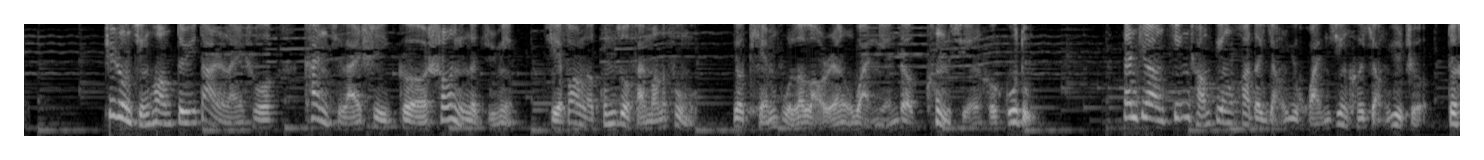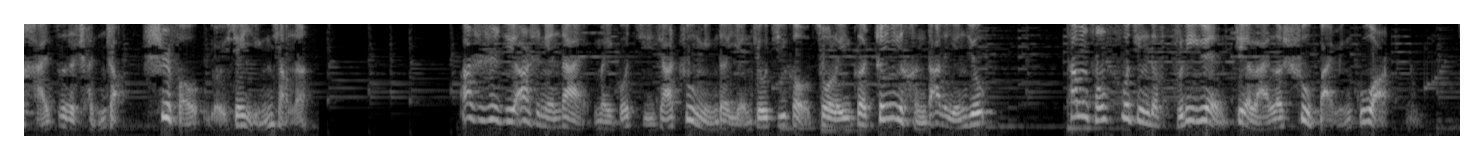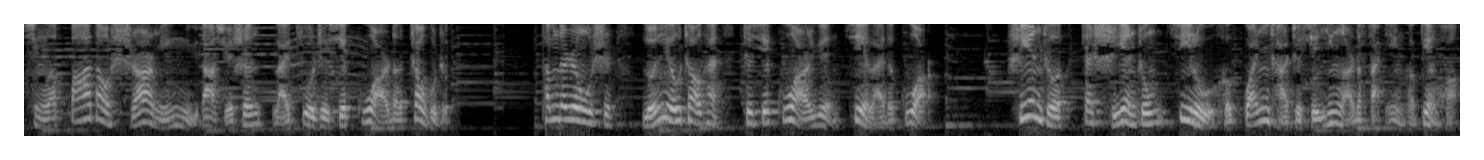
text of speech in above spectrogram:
这种情况对于大人来说看起来是一个双赢的局面，解放了工作繁忙的父母，又填补了老人晚年的空闲和孤独。但这样经常变化的养育环境和养育者对孩子的成长是否有一些影响呢？二十世纪二十年代，美国几家著名的研究机构做了一个争议很大的研究，他们从附近的福利院借来了数百名孤儿，请了八到十二名女大学生来做这些孤儿的照顾者，他们的任务是轮流照看这些孤儿院借来的孤儿。实验者在实验中记录和观察这些婴儿的反应和变化，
